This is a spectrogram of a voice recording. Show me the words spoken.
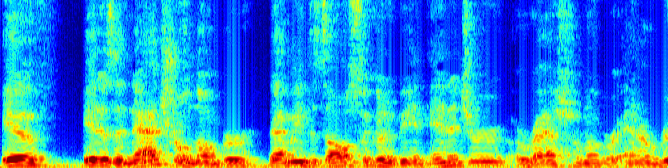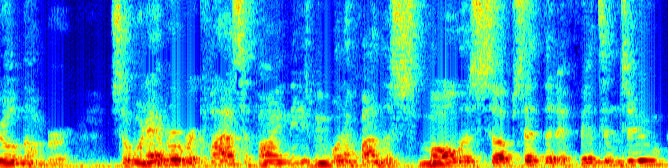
if it is a natural number, that means it's also going to be an integer, a rational number, and a real number. So whenever we're classifying these, we want to find the smallest subset that it fits into,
